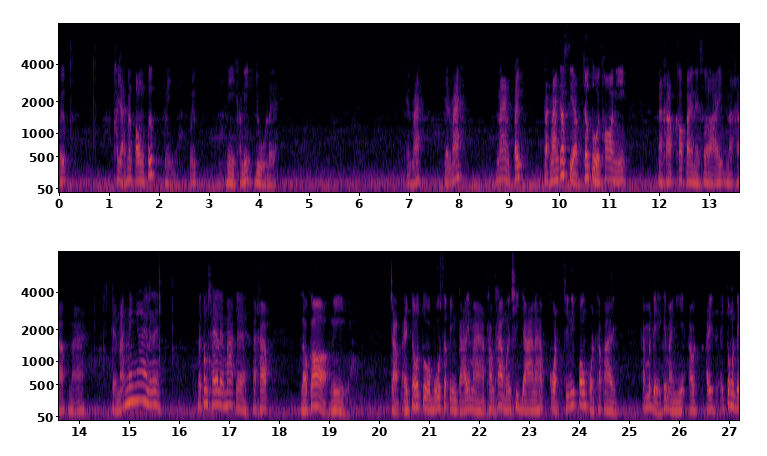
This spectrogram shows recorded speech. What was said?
ปึ๊บขยายมันตรงปึ๊บนี่ปึ๊บนี่คราวนี้อยู่เลย เห็นไหมเห็นไหมแน่นตึ๊กจากนั้นก็เสียบเจ้าตัวท่อนี้นะครับ เข้าไปในสไลด์นะครับนะเห็นไหมง่าย ๆเลย ไม่ต้องใช้อะไรมากเลยนะครับ แล้วก็นี่ จับไอ้เจ้าตัวบูสต์สปริงไกด์มาทำท่าเหมือนฉีดยานะครับ กดชิ้นนี้โป้งกดเข้าไป ให้มันเดขึ้นมาอย่างนี้ เอาไอ้ไอ้ตัวเด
